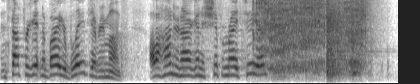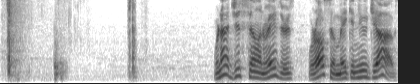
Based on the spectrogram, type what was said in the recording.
And stop forgetting to buy your blades every month. Alejandro and I are going to ship them right to you. We're not just selling razors, we're also making new jobs.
